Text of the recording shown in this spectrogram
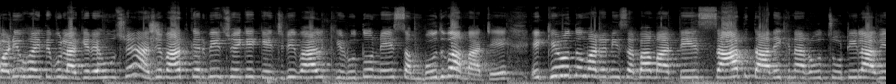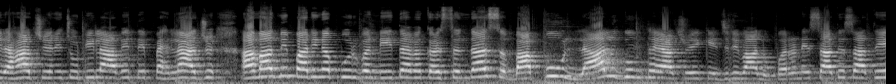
પડ્યું હોય તેવું લાગી રહ્યું છે. આજે વાત કરવી છે કે કેજરીવાલ ખેડૂતોને સંબોધવા માટે, એ ખેડૂતો માટેની સભા માટે સાત તારીખના રોજ ચોટીલા આવી રહ્યા છે અને ચોટીલા આવે તે પહેલા જ આમ આદમી પાર્ટીના પૂર્વ નેતા એવા કરસનદાસ બાપુ લાલ ગુમ થયા છે કેજરીવાલ ઉપર. અને સાથે સાથે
